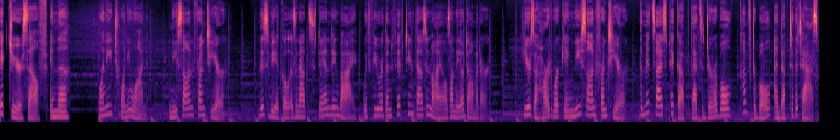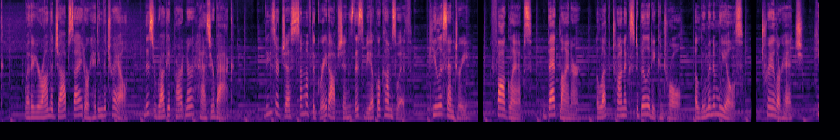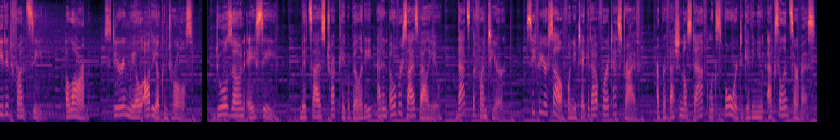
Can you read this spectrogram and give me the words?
Picture yourself in the 2021 Nissan Frontier. This vehicle is an outstanding buy with fewer than 15,000 miles on the odometer. Here's a hardworking Nissan Frontier, the midsize pickup that's durable, comfortable, and up to the task. Whether you're on the job site or hitting the trail, this rugged partner has your back. These are just some of the great options this vehicle comes with. Keyless entry, fog lamps, bed liner, electronic stability control, aluminum wheels, trailer hitch, heated front seat, alarm, steering wheel audio controls, dual zone AC, midsize truck capability at an oversized value. That's the Frontier. See for yourself when you take it out for a test drive. Our professional staff looks forward to giving you excellent service.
